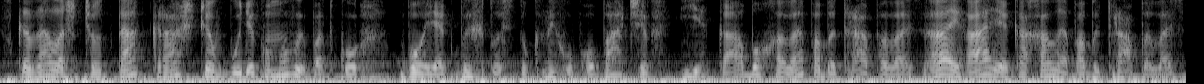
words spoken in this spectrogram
Сказала, що так краще в будь-якому випадку, бо якби хтось ту книгу побачив, яка бо халепа би трапилась, гай гай, яка халепа би трапилась.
